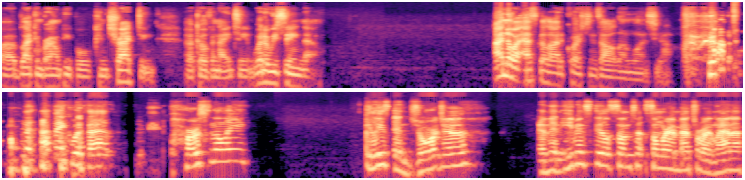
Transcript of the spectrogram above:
uh, Black and Brown people contracting uh, COVID 19, what are we seeing now? I know I ask a lot of questions all at once, y'all. I think with that, personally, at least in Georgia, and then even still some somewhere in Metro Atlanta,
